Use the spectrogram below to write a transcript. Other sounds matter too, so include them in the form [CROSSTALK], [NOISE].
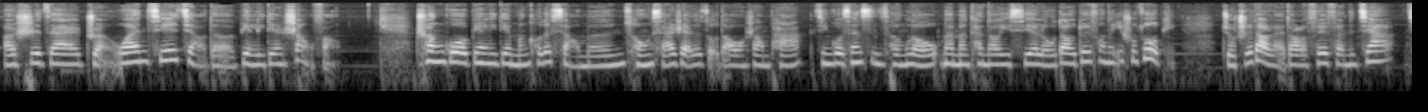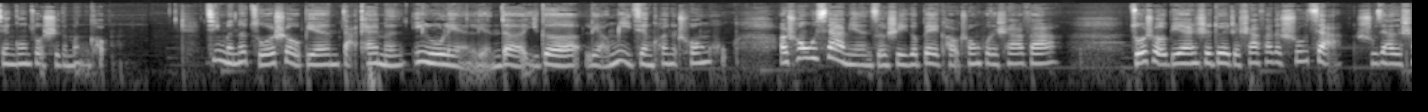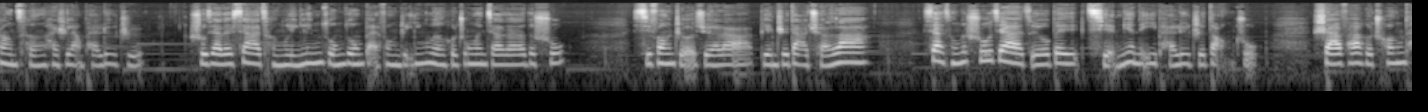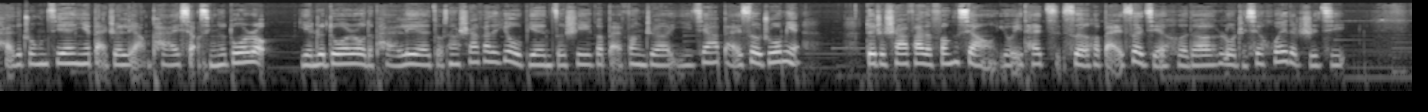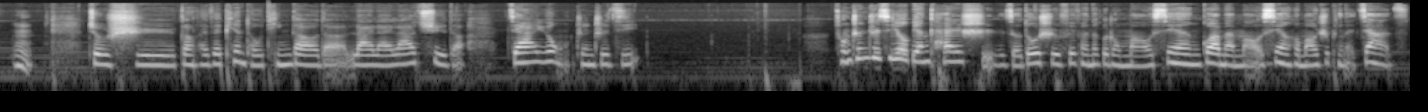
而是在转弯街角的便利店上方。穿过便利店门口的小门，从狭窄的走道往上爬，经过三四层楼，慢慢看到一些楼道堆放的艺术作品，就知道来到了非凡的家兼工作室的门口。进门的左手边，打开门，映入眼帘的一个两米见宽的窗户，而窗户下面则是一个背靠窗户的沙发。左手边是对着沙发的书架，书架的上层还是两排绿植，书架的下层零零总总摆放着英文和中文夹杂的书，西方哲学啦，编织大全啦。下层的书架则又被前面的一排绿植挡住，沙发和窗台的中间也摆着两排小型的多肉。沿着多肉的排列走向沙发的右边，则是一个摆放着宜家白色桌面，对着沙发的方向有一台紫色和白色结合的落着些灰的织机，嗯，就是刚才在片头听到的拉来拉去的家用针织机。从针织机右边开始，则都是非凡的各种毛线、挂满毛线和毛织品的架子。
